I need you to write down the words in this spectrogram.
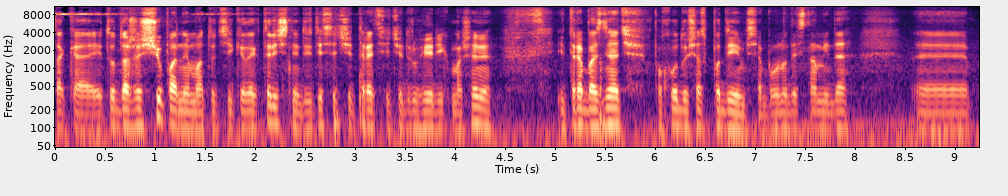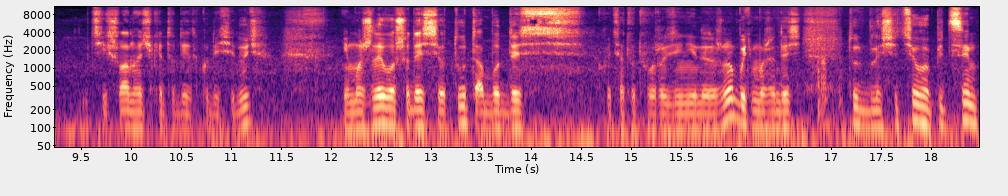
таке. І тут навіть щупа нема, тут тільки електричний, 2003 чи 2002 рік машини. І треба зняти, походу, зараз подивимося, бо воно десь там йде. Е, ці шлангочки туди кудись ідуть. І можливо, що десь отут або десь, хоча тут в не должно бути, може десь тут ближче цього під цим.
